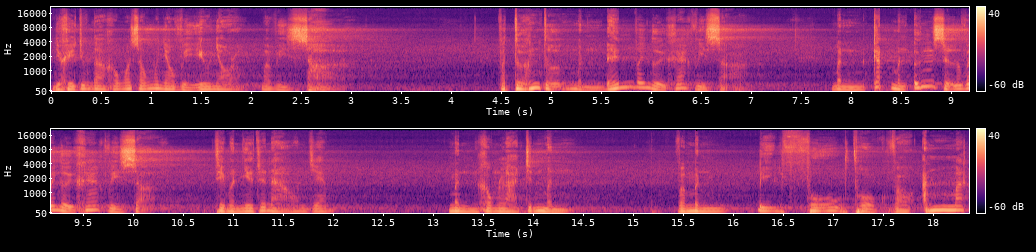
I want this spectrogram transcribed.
Nhiều khi chúng ta không có sống với nhau vì yêu nhau đâu, mà vì sợ. Và tưởng tượng mình đến với người khác vì sợ. Mình, cách mình ứng xử với người khác vì sợ, thì mình như thế nào anh chị em? Mình không là chính mình. Và mình bị phụ thuộc vào ánh mắt,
